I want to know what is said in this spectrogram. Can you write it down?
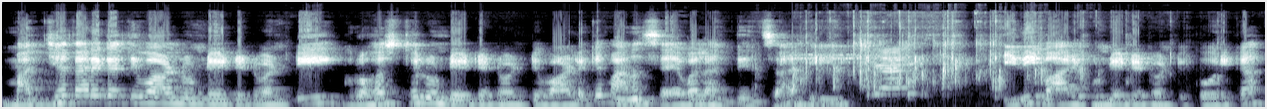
మధ్యతరగతి వాళ్ళు ఉండేటటువంటి గృహస్థులు ఉండేటటువంటి వాళ్ళకి మనం సేవలు అందించాలి. ఇది వారికి ఉండేటటువంటి కోరిక.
